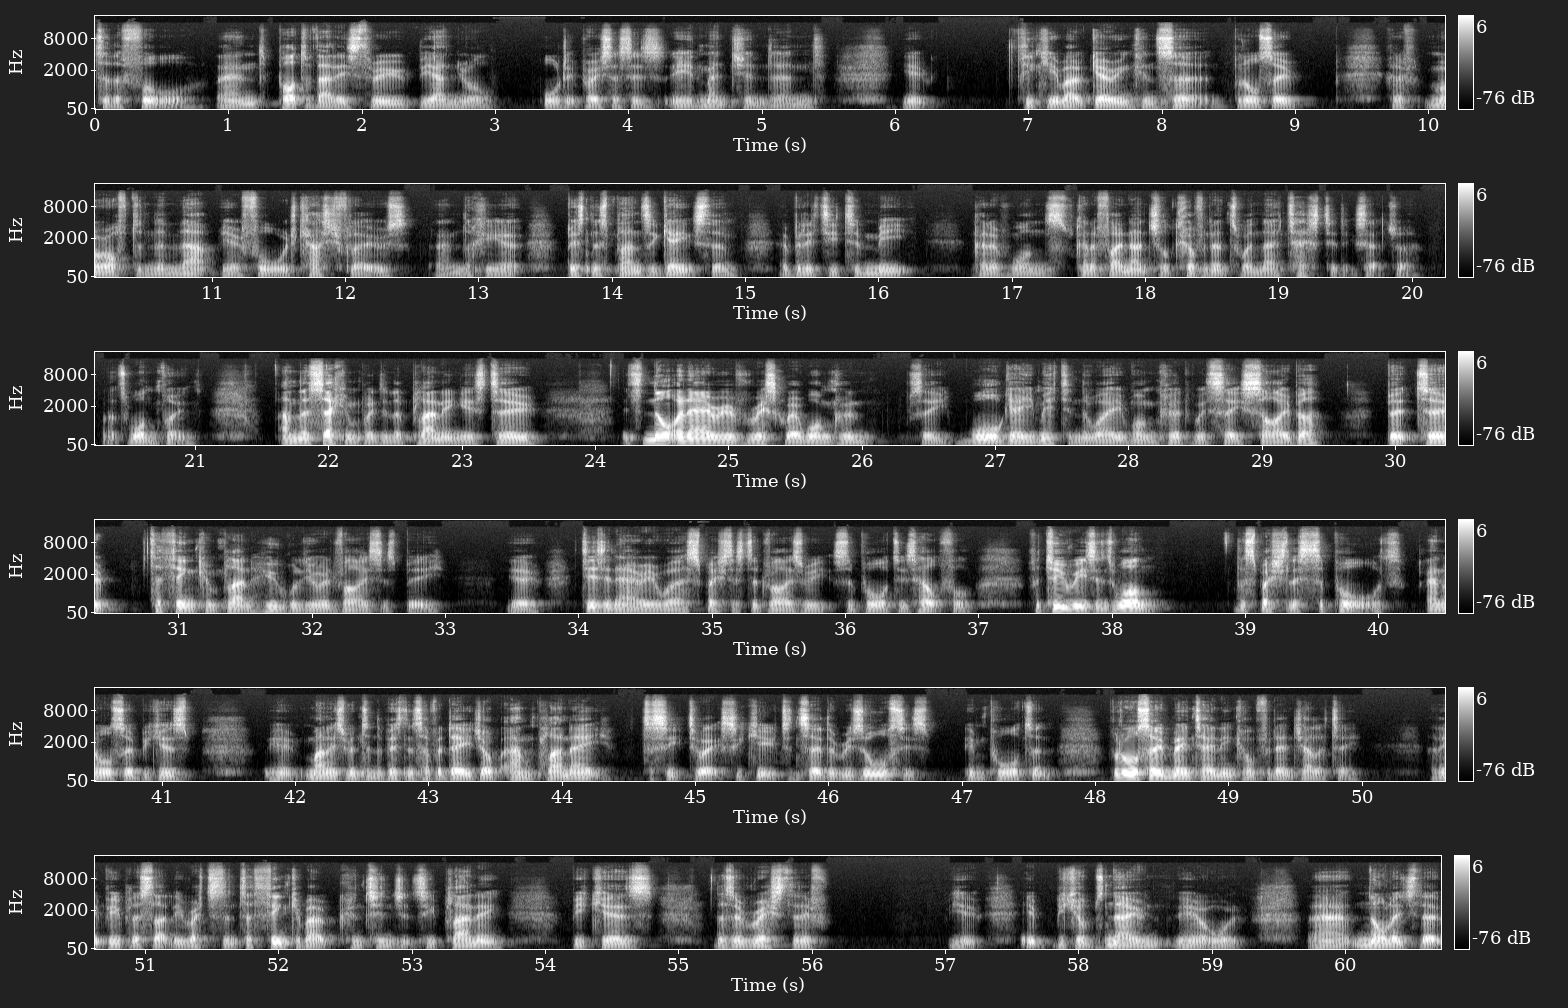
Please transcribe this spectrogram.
to the fore. And part of that is through the annual audit processes Ian mentioned and you know, thinking about going concern, but also kind of more often than that, you know, forward cash flows and looking at business plans against them, ability to meet kind of one's kind of financial covenants when they're tested, etc. That's one point. And the second point in the planning is to it's not an area of risk where one can say war game it in the way one could with say cyber but to to think and plan who will your advisors be. You know, it is an area where specialist advisory support is helpful for two reasons. One, the specialist support, and also because you know, management and the business have a day job and plan A to seek to execute, and so the resource is important, but also maintaining confidentiality. I think people are slightly reticent to think about contingency planning because there's a risk that if you know, it becomes known, you know, or uh, knowledge that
